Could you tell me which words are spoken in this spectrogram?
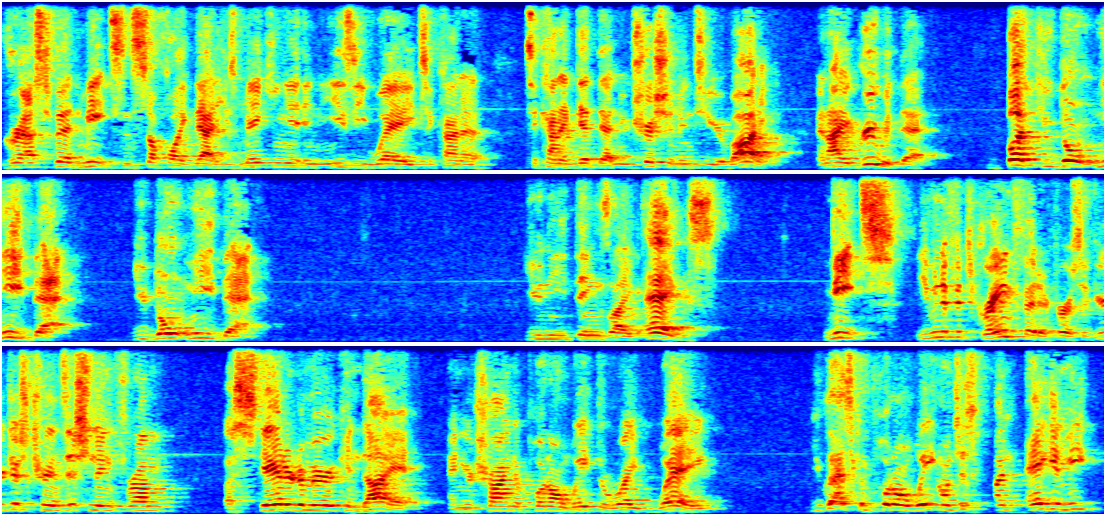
grass-fed meats and stuff like that. He's making it an easy way to kind of to kind of get that nutrition into your body. And i agree with that. But you don't need that. You don't need that. You need things like eggs meats even if it's grain fed at first. If you're just transitioning from a standard American diet and you're trying to put on weight the right way, you guys can put on weight on just an egg and meat,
